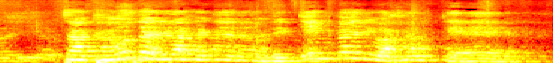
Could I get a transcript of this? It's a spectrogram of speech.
아유, 자, 강원다리라 할 때는 우리 깽가리와 함께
